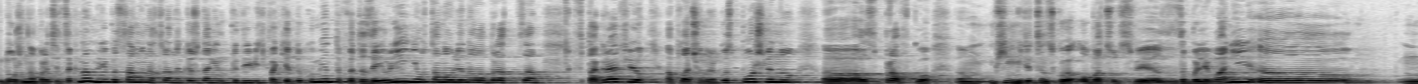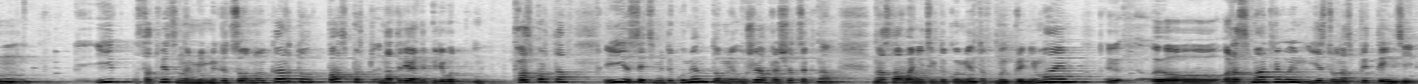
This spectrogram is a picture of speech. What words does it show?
должен обратиться к нам, либо сам иностранный гражданин предъявить пакет документов, это заявление установленного образца, фотографию, оплаченную госпошлину, э, справку э, медицинскую об отсутствии заболеваний и, соответственно, ми- миграционную карту, паспорт, нотариальный перевод паспорта, и с этими документами уже обращаться к нам. На основании этих документов мы принимаем, э, э, рассматриваем, если у нас претензий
